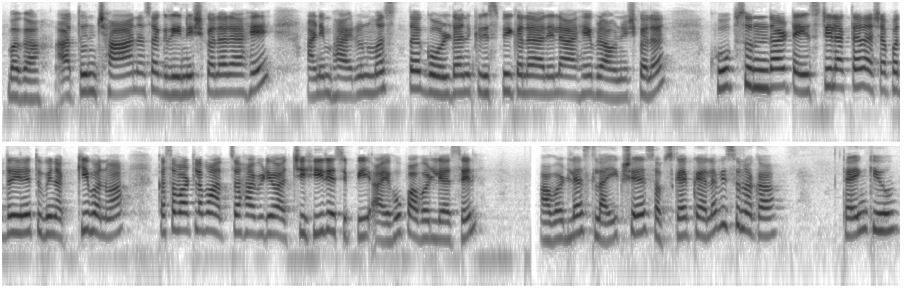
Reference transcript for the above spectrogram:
बघा आतून छान असा ग्रीनिश कलर आहे आणि बाहेरून मस्त गोल्डन क्रिस्पी कलर आलेला आहे ब्राउनिश कलर खूप सुंदर टेस्टी लागतात अशा पद्धतीने तुम्ही नक्की बनवा. कसं वाटलं मग आजचा हा व्हिडिओ आजची ही रेसिपी आय होप आवडली असेल. आवडल्यास लाईक शेअर सबस्क्राईब करायला विसरू नका. थँक्यू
